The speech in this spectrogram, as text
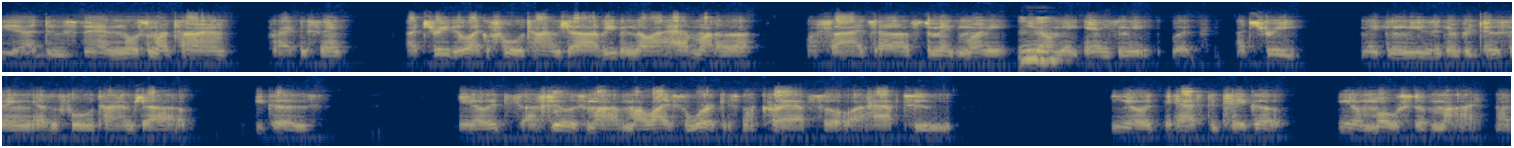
Yeah, I do spend most of my time practicing. I treat it like a full time job, even though I have my uh, my side jobs to make money, you know, Mhm. make ends meet. But I treat making music and producing as a full time job because you know it's I feel it's my my life's work, it's my craft, so I have to, you know, it, it has to take up you know most of my my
